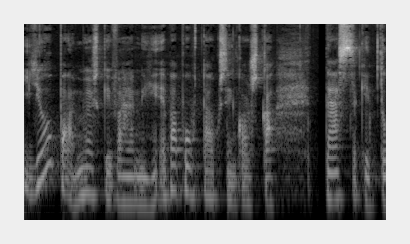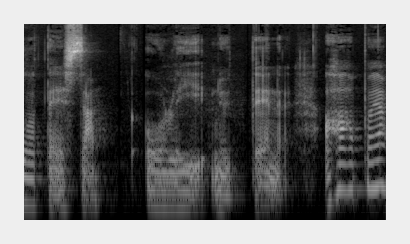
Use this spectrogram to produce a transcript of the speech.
Jopa myöskin vähän niihin epäpuhtauksiin, koska tässäkin tuotteessa oli nytten ahahappoja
